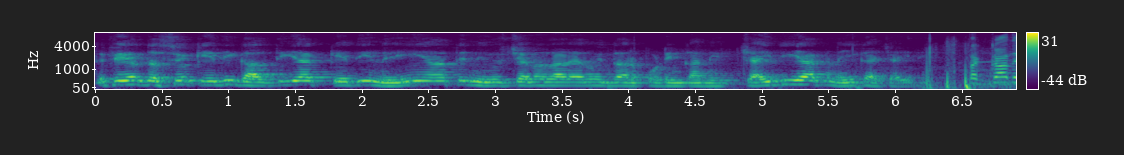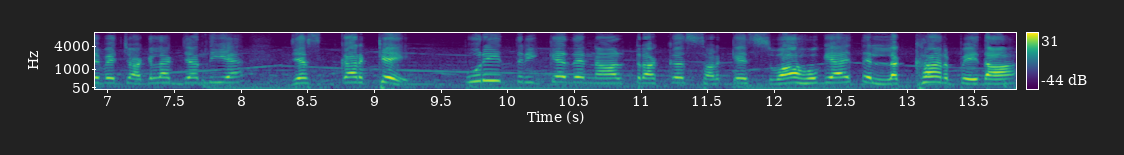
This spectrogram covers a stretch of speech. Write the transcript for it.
ਤੇ ਫਿਰ ਦੱਸਿਓ ਕਿਹਦੀ ਗਲਤੀ ਆ ਕਿਹਦੀ ਨਹੀਂ ਆ ਤੇ ਨਿਊਜ਼ ਚੈਨਲ ਵਾਲਿਆਂ ਨੂੰ ਇਦਾਂ ਰਿਪੋਰਟਿੰਗ ਕਰਨੀ ਚਾਹੀਦੀ ਆ ਕਿ ਨਹੀਂ ਕਰ ਚਾਹੀਦੀ। ਟਰੱਕਾਂ ਦੇ ਵਿੱਚ ਅੱਗ ਲੱਗ ਜਾਂਦੀ ਹੈ ਜਿਸ ਕਰਕੇ ਪੂਰੀ ਤਰੀਕੇ ਦੇ ਨਾਲ ਟਰੱਕ ਸੜ ਕੇ ਸਵਾਹ ਹੋ ਗਿਆ ਹੈ ਤੇ ਲੱਖਾਂ ਰੁਪਏ ਦਾ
